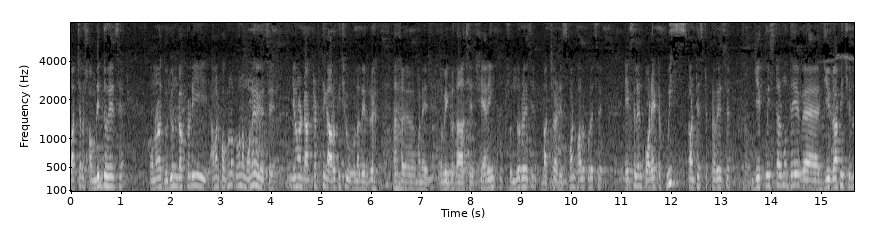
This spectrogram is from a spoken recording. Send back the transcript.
বাচ্চারা সমৃদ্ধ হয়েছে। ওনারা দুজন ডক্টরই আমার কখনো কখনো মনে হয়েছে যে ওনার ডাক্তার থেকে আরও কিছু ওনাদের মানে অভিজ্ঞতা আছে। শেয়ারিং খুব সুন্দর হয়েছে, বাচ্চারা রেসপন্ড ভালো করেছে। এক্সেলেন্ট পরে একটা কুইজ কন্টেস্ট একটা হয়েছে। যে কুইজটার মধ্যে জিওগ্রাফি ছিল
